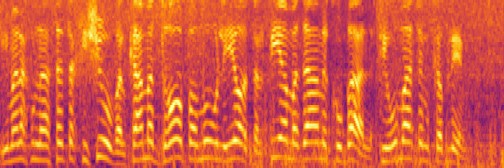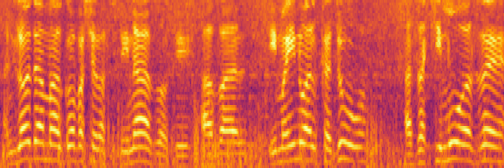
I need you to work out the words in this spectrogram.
אם אנחנו נעשה את החישוב על כמה דרופ אמור להיות, על פי המדע המקובל, תראו מה אתם מקבלים. אני לא יודע מה הגובה של הספינה הזאת, אבל אם היינו על כדור, אז הכימור הזה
